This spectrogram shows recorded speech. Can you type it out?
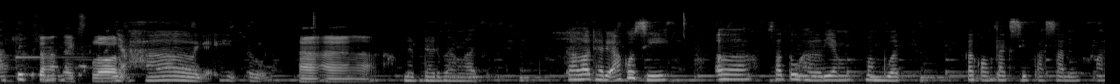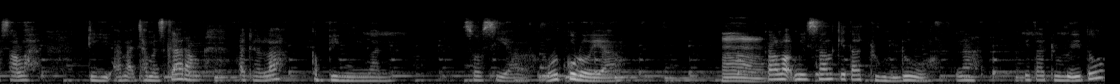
aktif sangat explore. banyak hal kayak gitu. Benar-benar banget. Kalau dari aku sih, eh, satu hal yang membuat kekompleksitasan masalah di anak zaman sekarang adalah kebingungan sosial. Menurutku loh ya. Hmm. Kalau misal kita dulu, nah kita dulu itu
